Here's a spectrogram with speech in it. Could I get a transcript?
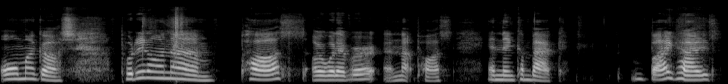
oh my gosh, put it on um pause or whatever, uh, not pause, and then come back. Bye, guys.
